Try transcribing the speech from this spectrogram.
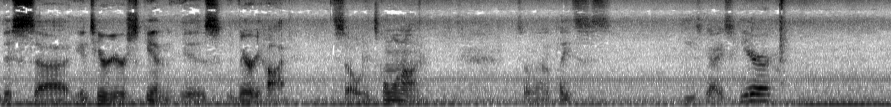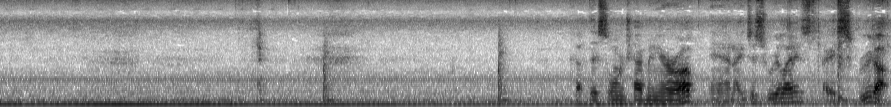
This uh, interior skin is very hot. So it's going on. So I'm going to place these guys here. Cut this orange habanero up, and I just realized I screwed up.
